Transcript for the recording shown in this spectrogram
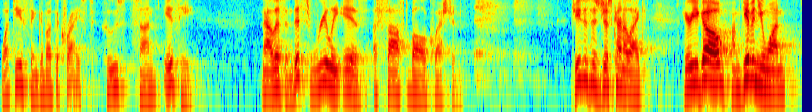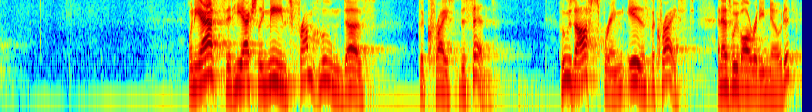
What do you think about the Christ? Whose son is he? Now, listen, this really is a softball question. Jesus is just kind of like, here you go, I'm giving you one. When he asks it, he actually means, from whom does the Christ descend? Whose offspring is the Christ? And as we've already noted,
